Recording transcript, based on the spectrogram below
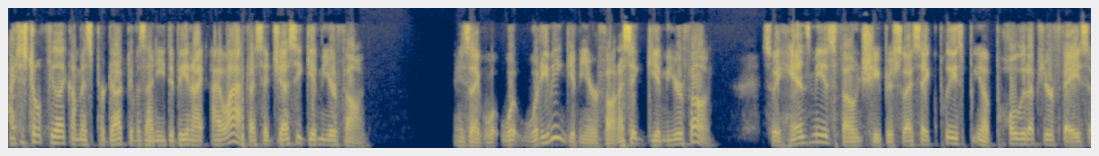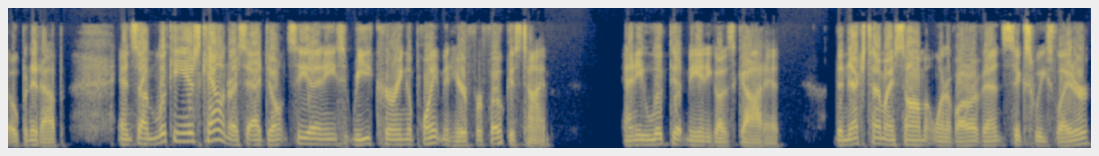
I just don't feel like I'm as productive as I need to be." And I, I laughed. I said, "Jesse, give me your phone." And he's like, what, what do you mean, give me your phone?" I said, "Give me your phone." So he hands me his phone sheepishly. So I say, please, you know, hold it up to your face, open it up. And so I'm looking at his calendar. I say, I don't see any recurring appointment here for focus time. And he looked at me and he goes, Got it. The next time I saw him at one of our events six weeks later,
